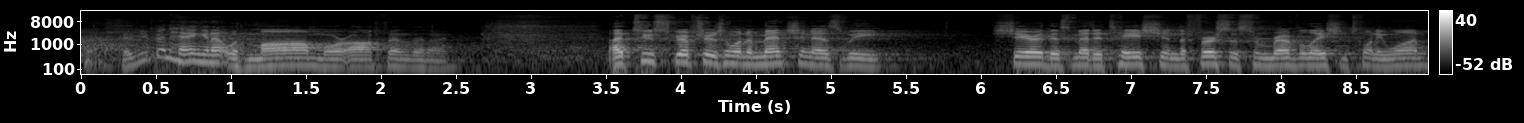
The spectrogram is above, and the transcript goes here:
Have you been hanging out with mom more often than I? I have two scriptures I want to mention as we share this meditation. The first is from Revelation 21,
